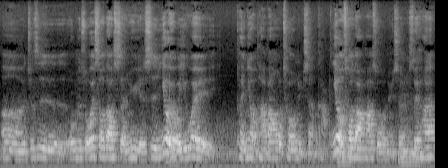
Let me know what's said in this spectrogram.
呃，就是我们所谓收到神谕，也是又有一位。朋友他帮我抽女神卡，又抽到他所有女神，嗯、所以他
